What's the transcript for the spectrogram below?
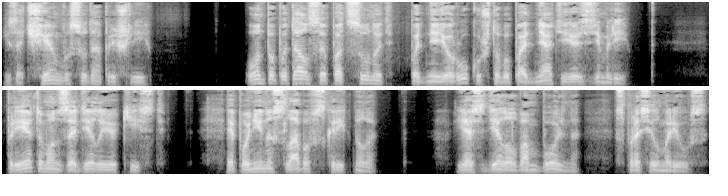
И зачем вы сюда пришли? Он попытался подсунуть под нее руку, чтобы поднять ее с земли. При этом он задел ее кисть. Эпонина слабо вскрикнула. — Я сделал вам больно? — спросил Мариус.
